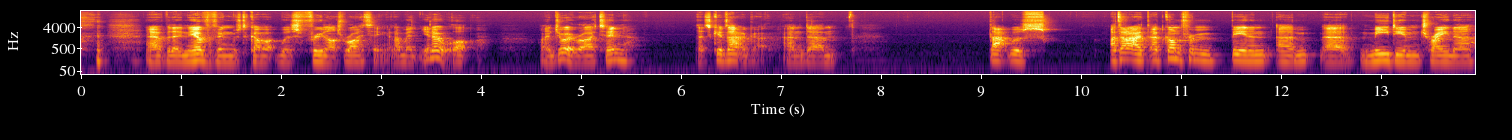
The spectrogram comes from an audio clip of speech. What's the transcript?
uh, but then the other thing was to come up was freelance writing, and I went, you know what? I enjoy writing. Let's give that a go. And um, that was, I don't know. I'd, gone from being um, a medium trainer,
